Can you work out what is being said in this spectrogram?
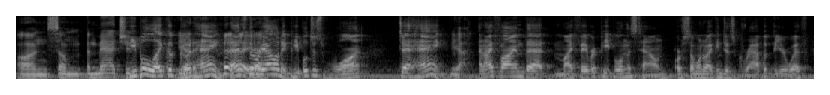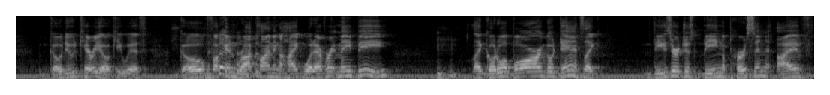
on some imagined People like a good Yeah. hang. That's the Yeah. reality. People just want to hang. Yeah. And I find that my favorite people in this town are someone who I can just grab a beer with, go do karaoke with, go fucking rock climbing a hike, whatever it may be. Mm-hmm. Like go to a bar and go dance. Like these are just being a person. I've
